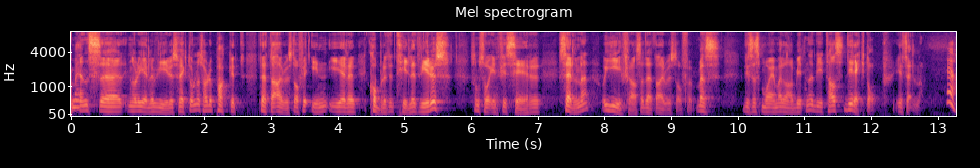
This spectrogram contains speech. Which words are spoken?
Mens eh, når det gjelder virusvektorene, så har du pakket dette arvestoffet inn i, eller koblet det til et virus, som så infiserer cellene og gir fra seg dette arvestoffet. Mens disse små mRNA-bitene de tas direkte opp i cellene. Ja.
